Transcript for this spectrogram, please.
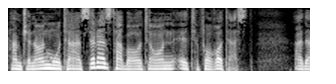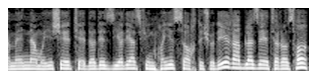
همچنان متأثر از طبعات آن اتفاقات است. عدم نمایش تعداد زیادی از فیلم های ساخته شده قبل از اعتراض ها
